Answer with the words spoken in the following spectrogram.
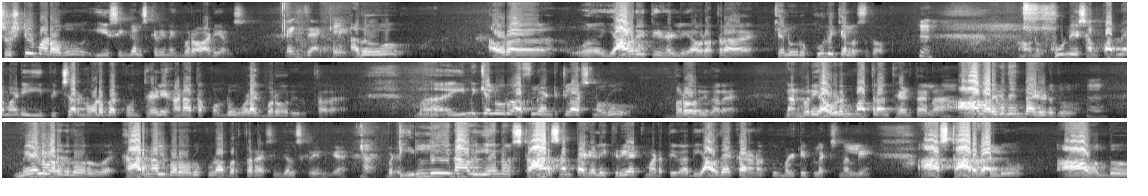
ಸೃಷ್ಟಿ ಮಾಡೋದು ಈ ಸಿಂಗಲ್ ಸ್ಕ್ರೀನಿಗೆ ಬರೋ ಆಡಿಯನ್ಸ್ ಎಕ್ಸಾಕ್ಟ್ಲಿ ಅದು ಅವರ ಯಾವ ರೀತಿ ಹೇಳಿ ಅವ್ರ ಹತ್ರ ಕೆಲವರು ಕೂಲಿ ಕೆಲಸದವ್ರು. ಅವನು ಕೂಲಿ ಸಂಪಾದನೆ ಮಾಡಿ ಈ ಪಿಕ್ಚರ್ ನೋಡಬೇಕು ಅಂತ ಹೇಳಿ ಹಣ ತಕೊಂಡು ಒಳಗೆ ಬರೋರು ಇರ್ತಾರೆ. ಇನ್ನು ಕೆಲವರು ಅಫ್ಲುಯೆಂಟ್ ಕ್ಲಾಸ್ನವರು ಬರೋರು ಇದ್ದಾರೆ ನಾನು ಬರೀ ಅವ್ರನ್ನ ಮಾತ್ರ ಅಂತ ಹೇಳ್ತಾ ಇಲ್ಲ ಆ ವರ್ಗದಿಂದ ಹಿಡಿದು ಮೇಲ್ವರ್ಗದವರು ಕಾರ್ನಲ್ಲಿ ಬರೋರು ಕೂಡ ಬರ್ತಾರೆ ಸಿಂಗಲ್ ಸ್ಕ್ರೀನ್ಗೆ ಬಟ್ ಇಲ್ಲಿ ನಾವು ಏನು ಸ್ಟಾರ್ಸ್ ಅಂತ ಹೇಳಿ ಕ್ರಿಯೇಟ್ ಮಾಡ್ತೀವಿ ಅದು ಯಾವುದೇ ಕಾರಣಕ್ಕೂ ಮಲ್ಟಿಪ್ಲೆಕ್ಸ್ನಲ್ಲಿ ಆ ಸ್ಟಾರ್ ವ್ಯಾಲ್ಯೂ ಆ ಒಂದು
